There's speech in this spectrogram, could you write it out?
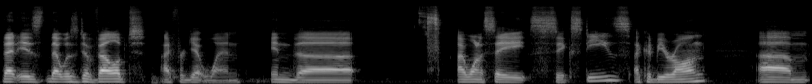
that is that was developed, I forget when in the I want to say 60s. I could be wrong. Um,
